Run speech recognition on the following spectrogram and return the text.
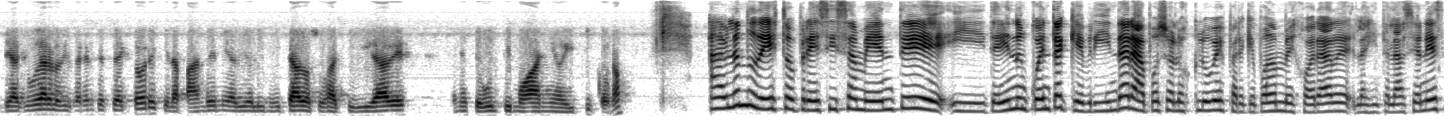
de ayudar a los diferentes sectores que la pandemia había limitado sus actividades en este último año y pico, ¿no? Hablando de esto precisamente y teniendo en cuenta que brindar apoyo a los clubes para que puedan mejorar las instalaciones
